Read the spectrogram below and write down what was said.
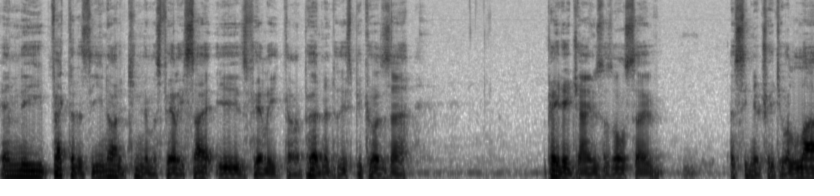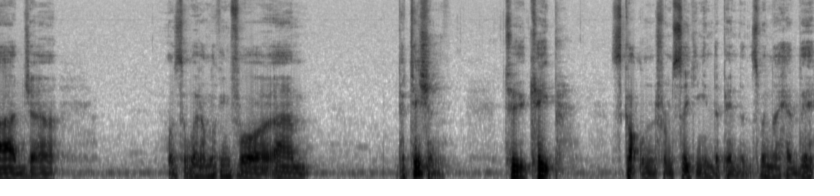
And the fact that it's the United Kingdom is fairly is fairly kind of pertinent to this because uh, P.D. James was also a signatory to a large, uh, what's the word I'm looking for, um, petition to keep Scotland from seeking independence when they had their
